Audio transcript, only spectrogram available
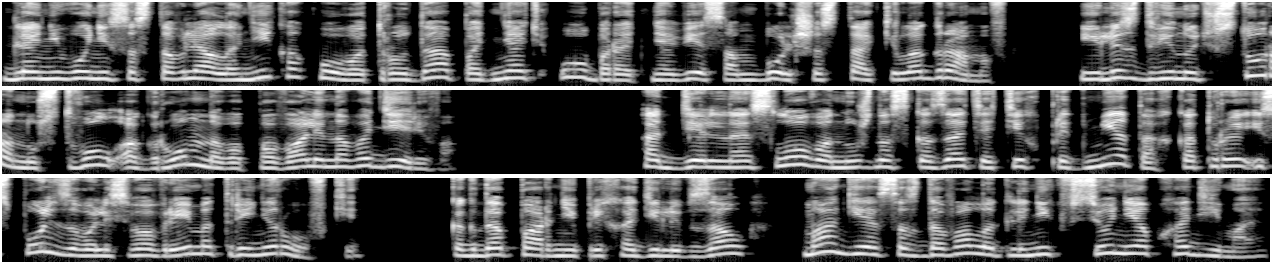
Для него не составляло никакого труда поднять оборотня весом больше ста килограммов или сдвинуть в сторону ствол огромного поваленного дерева. Отдельное слово нужно сказать о тех предметах, которые использовались во время тренировки. Когда парни приходили в зал, магия создавала для них все необходимое.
